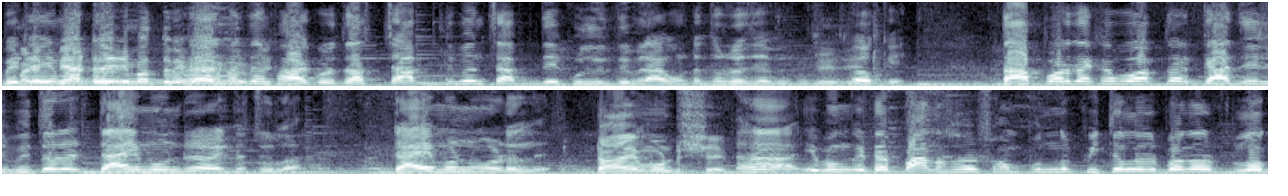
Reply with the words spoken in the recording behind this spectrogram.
ব্যাটারির মাধ্যমে ব্যাটারির মাধ্যমে ফায়ার করে জাস্ট চাপ দিবেন চাপ দিয়ে গুলি দিবেন আগুনটা ধরে যাবে। ওকে তারপর দেখাবো আপনার গাজির ভিতরে ডায়মন্ডের একটা চুলা। ডায়মন্ড মডেলের ডায়মন্ড শেপ হ্যাঁ এবং এটা বানানো সম্পূর্ণ পিতলের বানার ব্লক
